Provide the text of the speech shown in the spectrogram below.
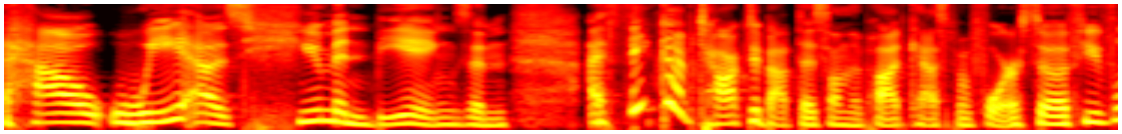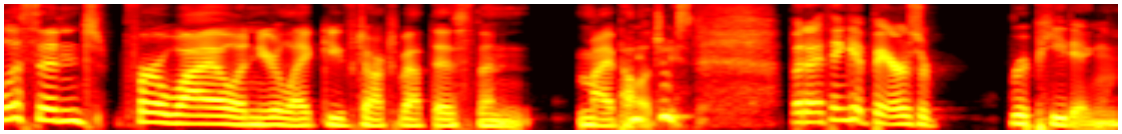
how we as human beings and i think i've talked about this on the podcast before so if you've listened for a while and you're like you've talked about this then my apologies. But i think it bears repeating.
